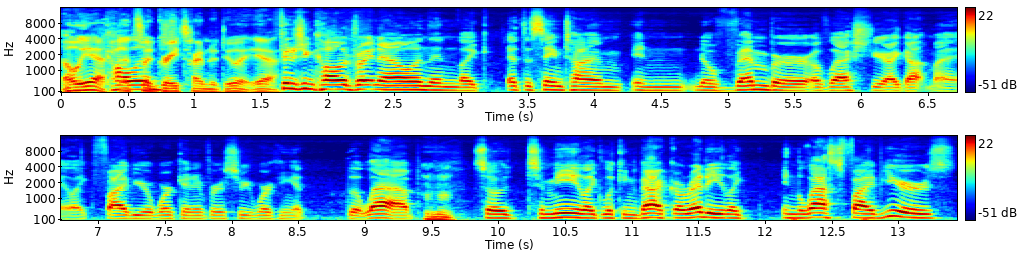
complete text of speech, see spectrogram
Oh yeah, that's a great time to do it. Yeah. finishing college right now and then like at the same time in november of last year i got my like five year work anniversary working at the lab mm-hmm. so to me like looking back already like in the last five years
